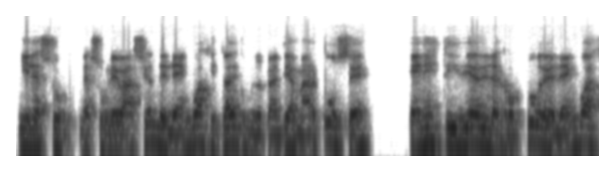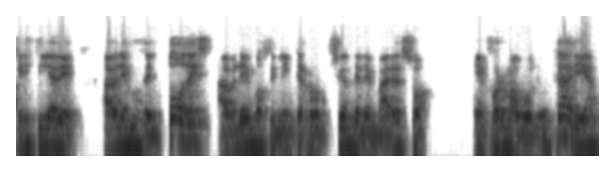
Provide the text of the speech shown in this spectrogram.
y la, sublevación del lenguaje, tal como lo plantea Marcuse, en esta idea de la ruptura del lenguaje, en esta idea de hablemos del todes, hablemos de la interrupción del embarazo en forma voluntaria,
